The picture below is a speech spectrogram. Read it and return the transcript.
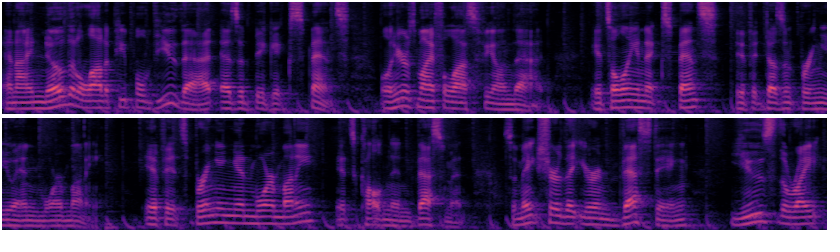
And I know that a lot of people view that as a big expense. Well, here's my philosophy on that. It's only an expense if it doesn't bring you in more money. If it's bringing in more money, it's called an investment. So make sure that you're investing, use the right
